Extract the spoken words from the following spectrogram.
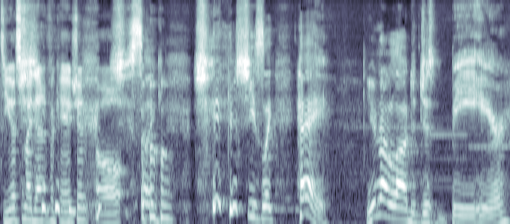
Do you have some identification? Oh, She's like, she, she's like, hey, you're not allowed to just be here.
